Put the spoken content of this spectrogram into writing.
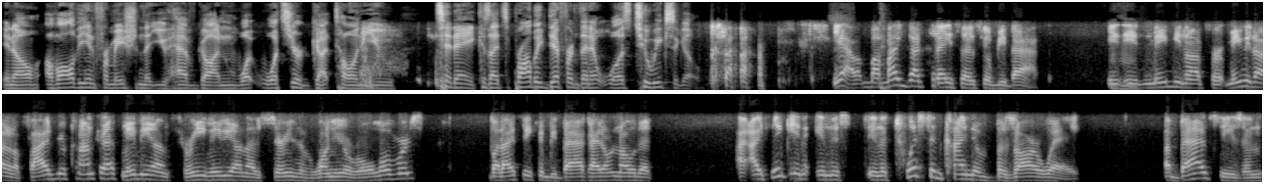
you know, of all the information that you have gotten, what what's your gut telling you today? Because that's probably different than it was two weeks ago. yeah, my, my gut today says he'll be back. It, mm-hmm. it maybe not for maybe not on a five year contract, maybe on three, maybe on a series of one year rollovers. But I think he'll be back. I don't know that. I, I think in in this in a twisted kind of bizarre way, a bad season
